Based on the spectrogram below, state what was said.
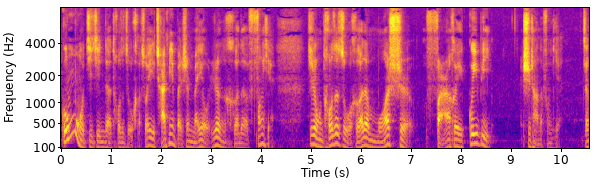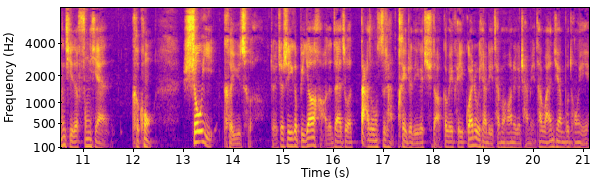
公募基金的投资组合，所以产品本身没有任何的风险。这种投资组合的模式反而可以规避市场的风险，整体的风险可控，收益可预测。对，这是一个比较好的在做大宗资产配置的一个渠道。各位可以关注一下理财魔方这个产品，它完全不同于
